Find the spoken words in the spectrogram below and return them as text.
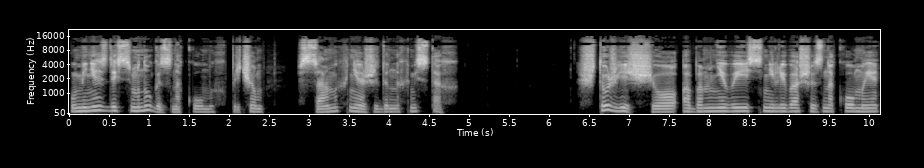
У меня здесь много знакомых, причем в самых неожиданных местах. Что же еще обо мне выяснили ваши знакомые,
